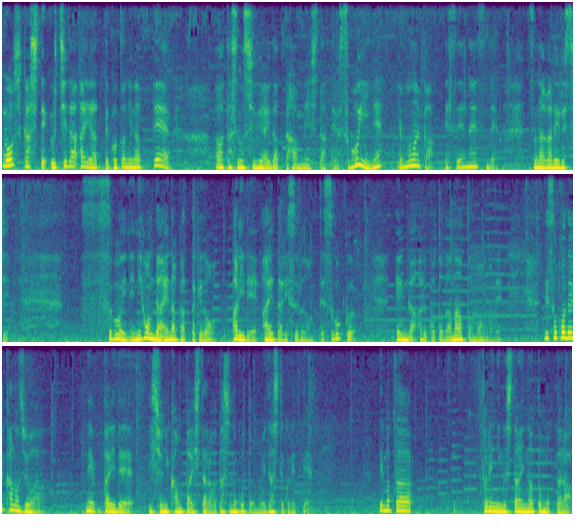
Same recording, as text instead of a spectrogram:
もしかして内田彩ってことになって私の知り合いだって判明したっていうすごいね。世の中 SNS でつながれるしすごいね。日本で会えなかったけどパリで会えたりするのってすごく縁があることだなと思うので。でそこで彼女は、ね、パリで一緒に乾杯したら私のことを思い出してくれて。でまたトレーニングしたいなと思ったら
